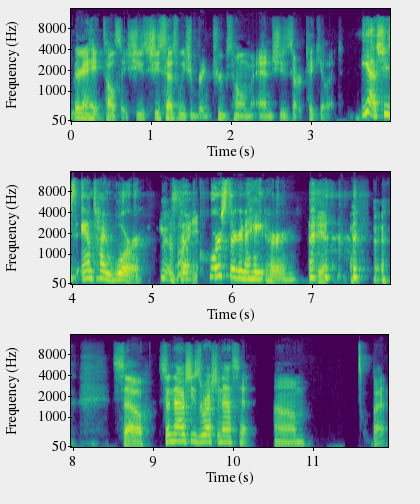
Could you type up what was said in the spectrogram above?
They're gonna hate Tulsi. She she says we should bring troops home, and she's articulate. Yeah, she's anti-war. So of course they're going to hate her. yeah. so so now she's a Russian asset. Um, but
